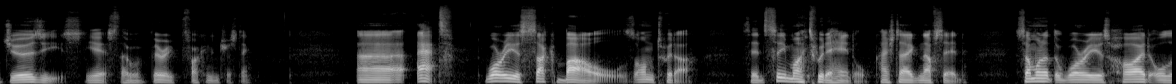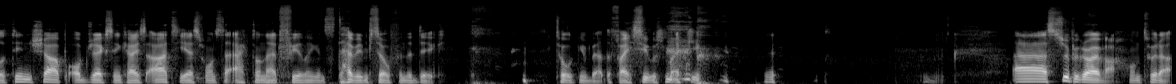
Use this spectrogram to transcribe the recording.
jerseys. Yes, they were very fucking interesting. Uh, at Warriors Suck Bowls on Twitter said, "See my Twitter handle hashtag Nuff said." Someone at the Warriors hide all the thin, sharp objects in case RTS wants to act on that feeling and stab himself in the dick. Talking about the face he was making. uh, Super Grover on Twitter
